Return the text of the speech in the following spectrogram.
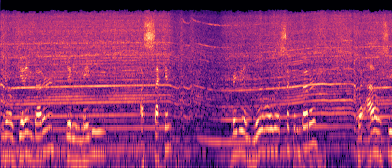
you know, getting better, getting maybe a second, maybe a little over a second better, but I don't see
